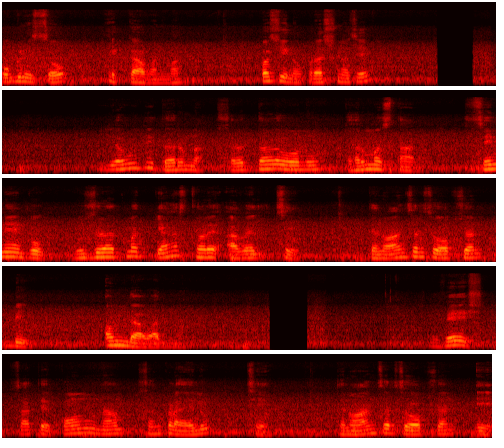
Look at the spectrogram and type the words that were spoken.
ઓગણીસો એકાવનમાં. પછીનો પ્રશ્ન છે. યહૂદી ધર્મના શ્રદ્ધાળુઓનું ધર્મસ્થાન, સિનેગોગ ગુજરાતમાં કયા સ્થળે આવેલ છે? તેનો આન્સર છે ઓપ્શન બી, અમદાવાદમાં. વેશ સાથે કોનું નામ સંકળાયેલું છે? તેનો આન્સર છે ઓપ્શન એ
